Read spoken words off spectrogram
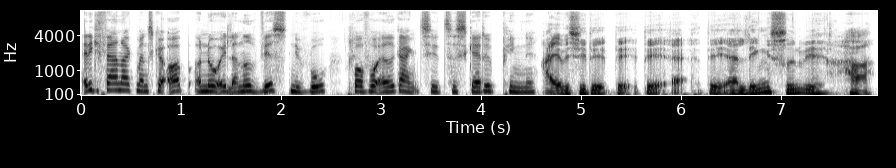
er det ikke fair nok, at man skal op og nå et eller andet vist niveau for at få adgang til, til skattepengene? Nej, jeg vil sige, det, det, det, er, det er længe siden, vi har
